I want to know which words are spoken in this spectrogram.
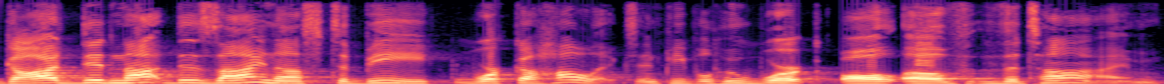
God did not design us to be workaholics and people who work all of the time.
